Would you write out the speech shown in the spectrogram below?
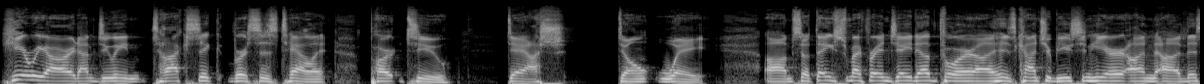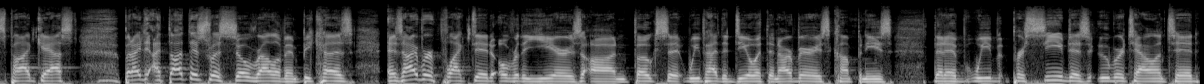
here we are, and I'm doing Toxic versus Talent Part Two. Dash, don't wait. Um, so thanks to my friend J Dub for uh, his contribution here on uh, this podcast. But I, I, thought this was so relevant because as I've reflected over the years on folks that we've had to deal with in our various companies that have we've perceived as uber talented,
